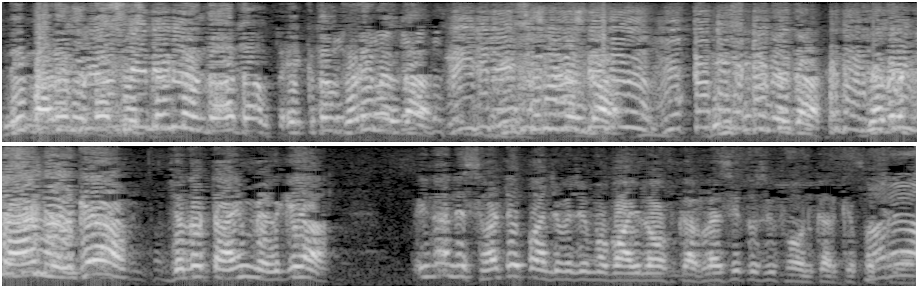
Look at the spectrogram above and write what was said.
ਨਹੀਂ। ਮਾੜਾ ਮੋਟਾ ਸਿਸਟਮ ਤਾਂ ਹੁੰਦਾ ਤਾਂ ਇੱਕਦਮ ਥੋੜੀ ਮਿਲਦਾ। ਨਹੀਂ ਮਿਲਦਾ। ਨਹੀਂ ਮਿਲਦਾ। ਜਦੋਂ ਟਾਈਮ ਮਿਲ ਗਿਆ ਜਦੋਂ ਟਾਈਮ ਮਿਲ ਗਿਆ ਇਹਨਾਂ ਨੇ 5:30 ਵਜੇ ਮੋਬਾਈਲ ਆਫ ਕਰ ਲਿਆ ਸੀ ਤੁਸੀਂ ਫੋਨ ਕਰਕੇ ਸਰ ਪੁੱਛਿਆ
